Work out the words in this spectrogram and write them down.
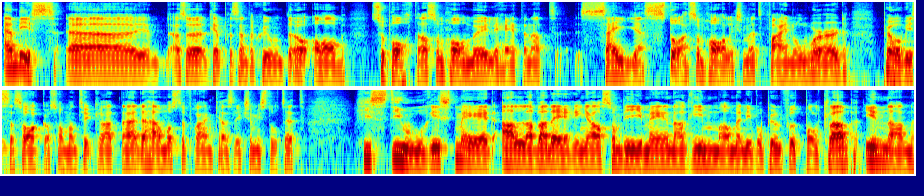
en viss eh, alltså representation då av supportrar som har möjligheten att sägas då, som har liksom ett final word på vissa saker som man tycker att nej, det här måste förankras liksom i stort sett historiskt med alla värderingar som vi menar rimmar med Liverpool Football Club innan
